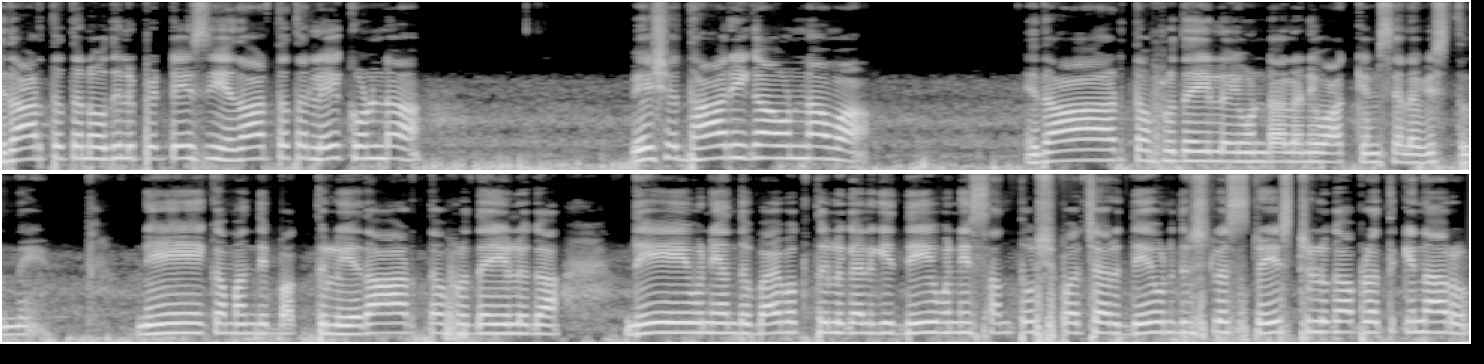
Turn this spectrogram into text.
యథార్థతను వదిలిపెట్టేసి యథార్థత లేకుండా వేషధారిగా ఉన్నావా? యథార్థ హృదయులై ఉండాలని వాక్యం సెలవిస్తుంది. అనేక మంది భక్తులు యథార్థ హృదయులుగా దేవుని అందు భయభక్తులు కలిగి దేవుని సంతోషపరిచారు. దేవుని దృష్టిలో శ్రేష్ఠులుగా బ్రతికినారు.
